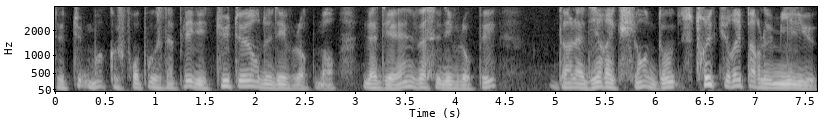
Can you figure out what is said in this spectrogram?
que je propose d'appeler des tuteurs de développement. L'ADN va se développer dans la direction structurée par le milieu.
